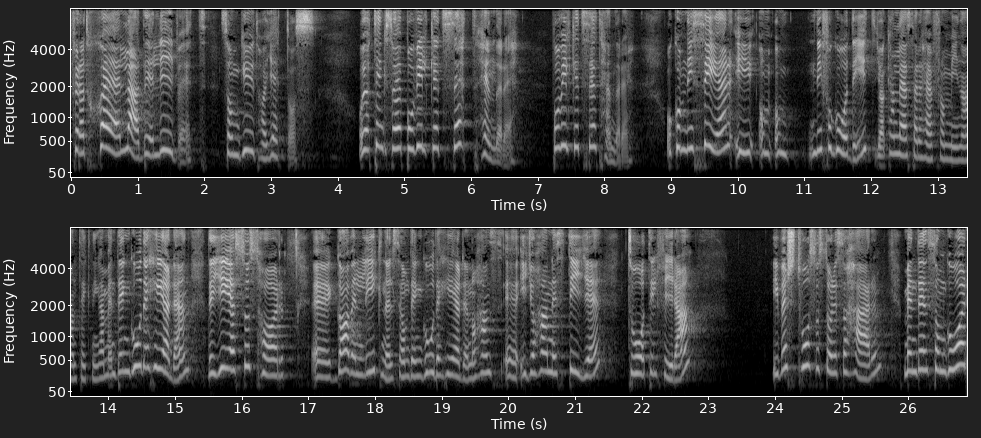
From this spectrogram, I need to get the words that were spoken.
för att stjäla det livet som Gud har gett oss. Och jag tänker så här, på vilket sätt händer det? På vilket sätt händer det? Och om ni ser, i, om, om ni får gå dit, jag kan läsa det här från mina anteckningar, men den gode herden, det Jesus har, Eh, gav en liknelse om den gode herden och hans, eh, i Johannes 10, 2-4. I vers 2 så står det så här. Men den som går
